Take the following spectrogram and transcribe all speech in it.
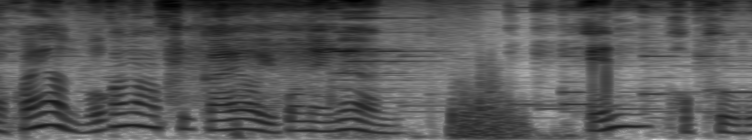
자 과연 뭐가 나왔을까요? 이번에는 N 버프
